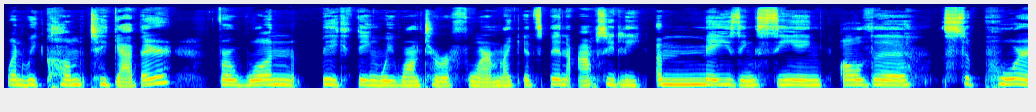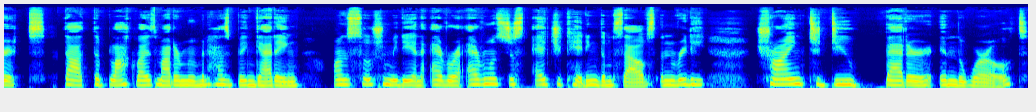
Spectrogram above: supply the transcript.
when we come together for one big thing we want to reform. Like, it's been absolutely amazing seeing all the support that the Black Lives Matter movement has been getting on social media and ever. Everyone's just educating themselves and really trying to do better in the world.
